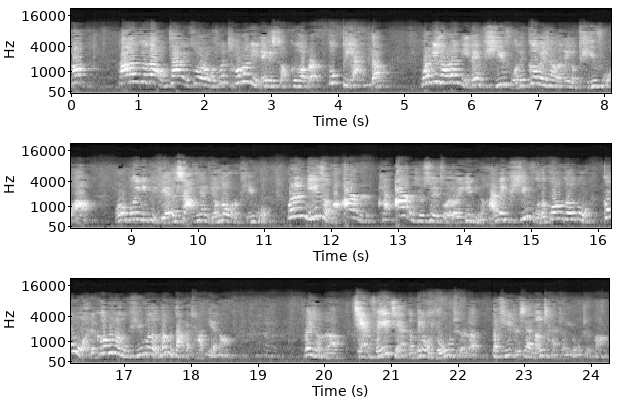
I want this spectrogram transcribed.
啊，他就在我们家里坐着，我说瞅瞅你那个小胳膊儿，都扁的。我说你瞅瞅你那皮肤，那胳膊上的那个皮肤啊！我说不跟你比别的，夏天你就露着皮肤。我说你怎么二还二十岁左右一个女孩，那皮肤的光泽度跟我这胳膊上的皮肤有那么大的差别呢？为什么呢？减肥减的没有油脂了，那皮脂腺能产生油脂吗？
